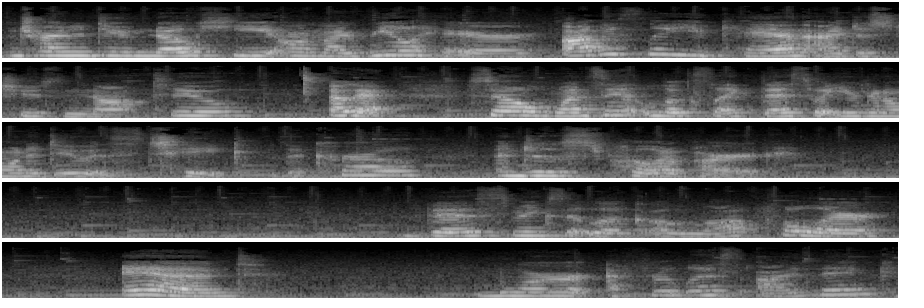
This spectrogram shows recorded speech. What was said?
am trying to do no heat on my real hair. Obviously you can, I just choose not to. Okay, so once it looks like this, what you're gonna wanna do is take the curl and just pull it apart. This makes it look a lot fuller and more effortless, I think.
